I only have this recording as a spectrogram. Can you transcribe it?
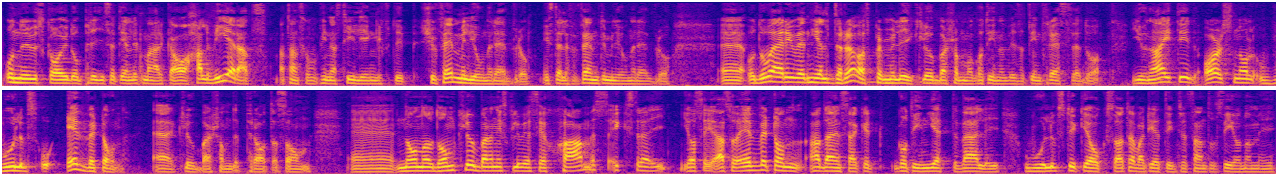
Och nu ska ju då priset enligt Marca ha halverats. Att han ska få finnas tillgänglig för typ 25 miljoner euro istället för 50 miljoner euro. Eh, och då är det ju en hel drös Premier League-klubbar som har gått in och visat intresse då. United, Arsenal, Wolves och Everton är klubbar som det pratas om. Eh, någon av de klubbarna ni skulle vilja se Chamez extra i? Jag säger, alltså Everton hade han säkert gått in jätteväl i. Wolves tycker jag också att det har varit jätteintressant att se honom i.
